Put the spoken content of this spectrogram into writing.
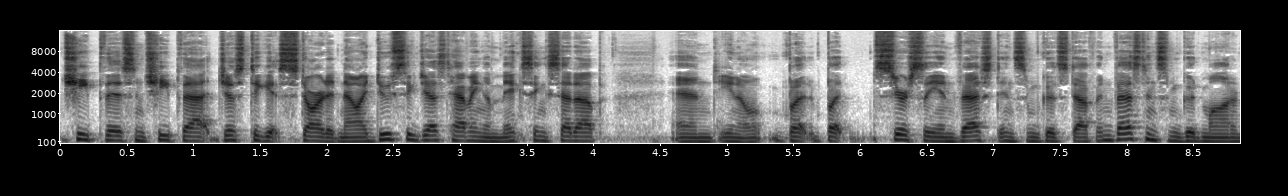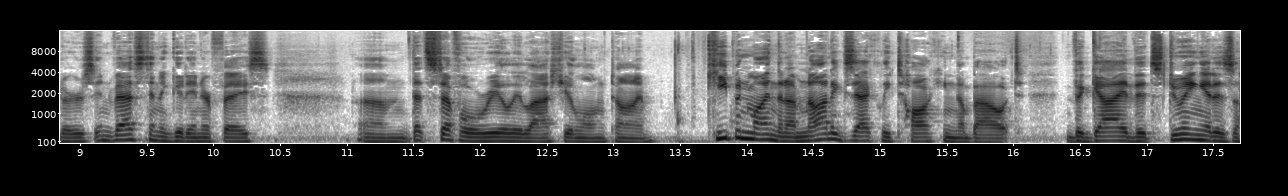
cheap this and cheap that just to get started. Now i do suggest having a mixing setup and you know but but seriously invest in some good stuff. Invest in some good monitors. Invest in a good interface. Um, that stuff will really last you a long time keep in mind that I'm not exactly talking about the guy that's doing it as a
